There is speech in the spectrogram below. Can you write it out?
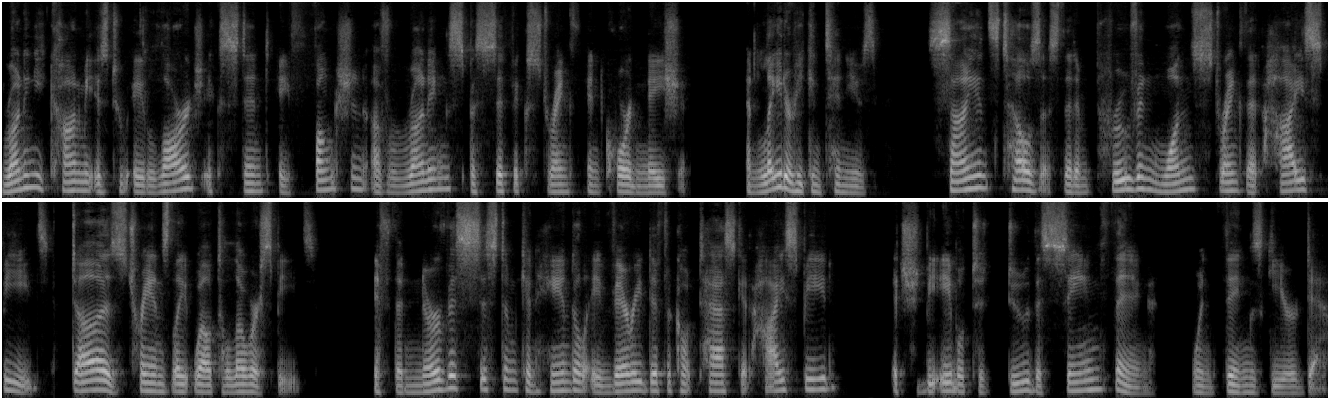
running economy is to a large extent a function of running specific strength and coordination. And later he continues Science tells us that improving one's strength at high speeds does translate well to lower speeds. If the nervous system can handle a very difficult task at high speed, it should be able to do the same thing when things gear down.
